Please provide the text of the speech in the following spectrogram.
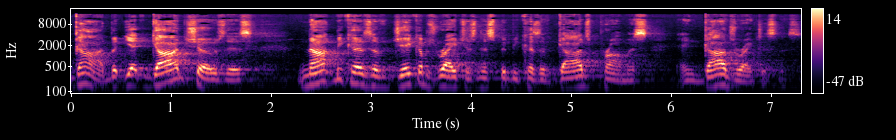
God. But yet God chose this not because of Jacob's righteousness, but because of God's promise and God's righteousness.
